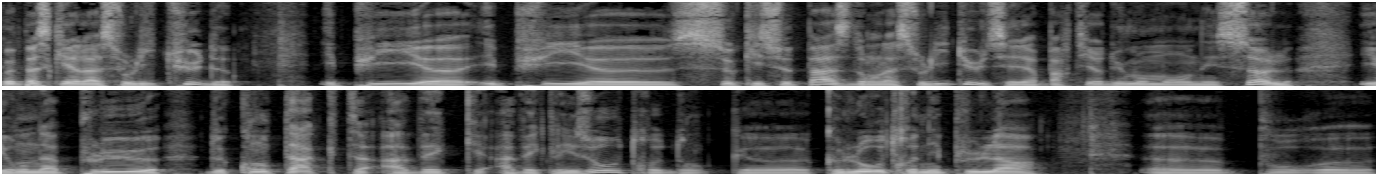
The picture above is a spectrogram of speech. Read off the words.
Oui, parce qu'il y a la solitude. Et puis, euh, et puis euh, ce qui se passe dans la solitude, c'est à partir du moment où on est seul et on n'a plus de contact avec, avec les autres, donc euh, que l'autre n'est plus là euh, pour euh,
